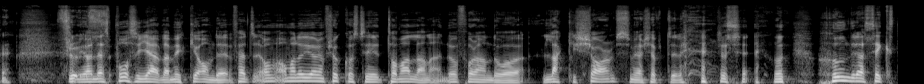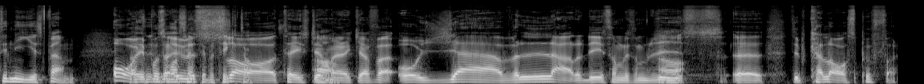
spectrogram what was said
Jag har läst på så jävla mycket om det. För att om, om man då gör en frukost till Tom Allan, då får han då Lucky Charms som jag köpte 169 spänn. Oj, på så här. USA, Tasty Ja. America. För, åh jävlar, det är som liksom ris, eh, typ kalaspuffar.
